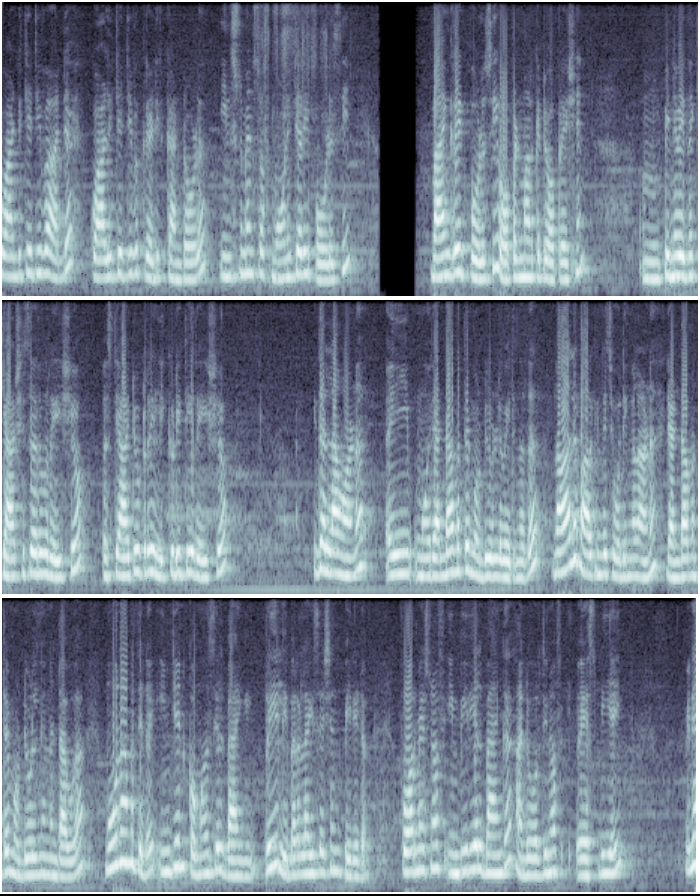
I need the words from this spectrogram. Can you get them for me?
quantitative and qualitative credit control instruments of monetary policy bank rate policy open market operation പിന്നെ വരുന്ന cash reserve ratio statutory liquidity ratio ഇതെല്ലാമാണ് ഈ രണ്ടാമത്തെ മൊഡ്യൂളിൽ വരുന്നത് നാല് മാർക്കിൻ്റെ ചോദ്യങ്ങളാണ് രണ്ടാമത്തെ മൊഡ്യൂളിൽ നിന്നുണ്ടാവുക മൂന്നാമത്തേത് Indian commercial banking pre liberalisation period formation of imperial bank and origin of S B I പിന്നെ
